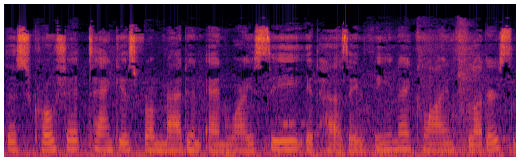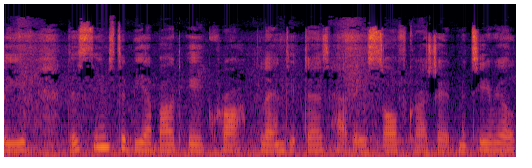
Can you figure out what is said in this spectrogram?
this crochet tank is from Madden NYC. It has a v-neck line flutter sleeve. This seems to be about a crop blend. It does have a soft crochet material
